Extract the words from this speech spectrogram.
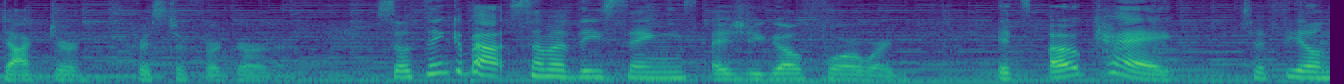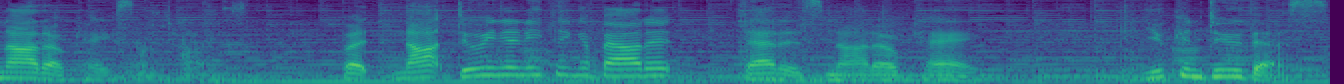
Dr. Christopher Germer. So think about some of these things as you go forward. It's okay to feel not okay sometimes. But not doing anything about it, that is not okay. You can do this.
